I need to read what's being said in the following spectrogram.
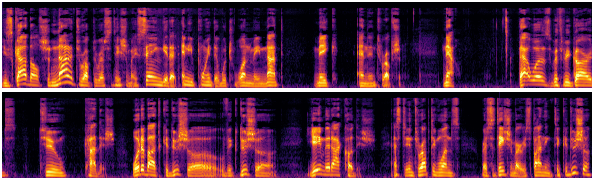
Yizgadal should not interrupt the recitation by saying it at any point at which one may not make an interruption. Now, that was with regards to Kaddish. What about Kedusha, Uvikdusha, Yemera Kaddish? As to interrupting one's recitation by responding to Kedusha,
